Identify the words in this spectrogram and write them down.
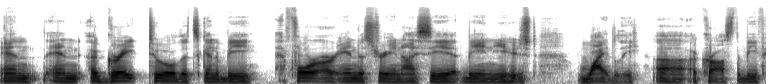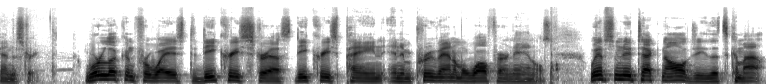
and, and a great tool that's going to be for our industry, and I see it being used widely uh, across the beef industry. We're looking for ways to decrease stress, decrease pain, and improve animal welfare in animals. We have some new technology that's come out,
